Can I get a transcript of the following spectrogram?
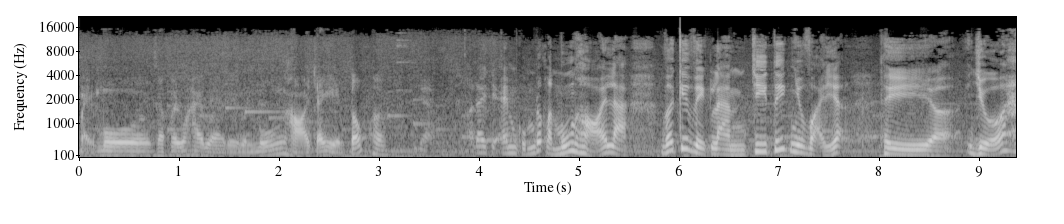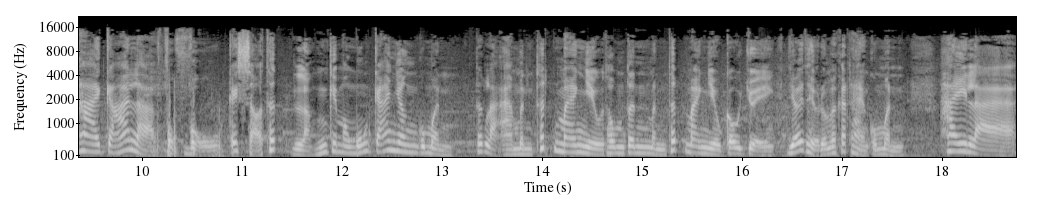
bạn mua cà phê của hai bờ thì mình muốn họ trải nghiệm tốt hơn. Ở đây thì em cũng rất là muốn hỏi là với cái việc làm chi tiết như vậy á thì ờ, giữa hai cái là phục vụ cái sở thích lẫn cái mong muốn cá nhân của mình. Tức là à mình thích mang nhiều thông tin, mình thích mang nhiều câu chuyện, giới thiệu đến với khách hàng của mình. Hay là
